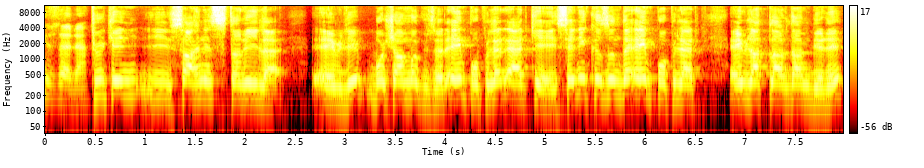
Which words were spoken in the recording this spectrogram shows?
üzere. Türkiye'nin e, sahne starıyla evli, boşanmak üzere en popüler erkeği. Senin kızın da en popüler evlatlardan biri.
